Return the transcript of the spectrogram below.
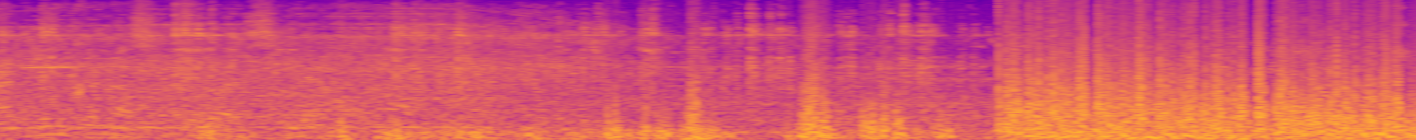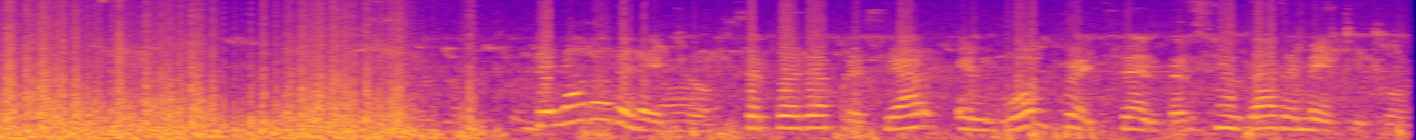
Ah, Lincoln nació vacía. Del lado derecho se puede apreciar el World Trade Center Ciudad de México.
